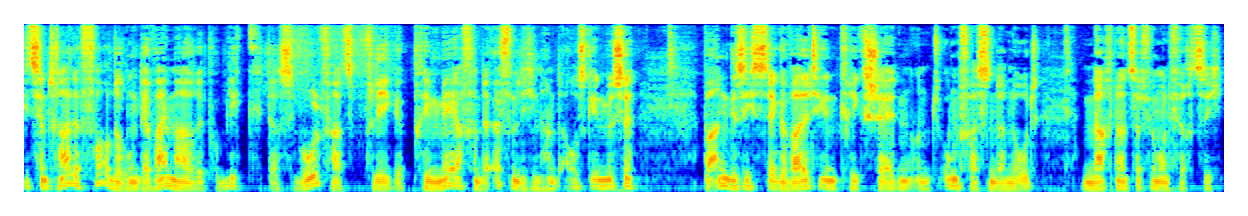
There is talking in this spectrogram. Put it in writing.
Die zentrale Forderung der Weimarer Republik, dass Wohlfahrtspflege primär von der öffentlichen Hand ausgehen müsse, war angesichts der gewaltigen Kriegsschäden und umfassender Not nach 1945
